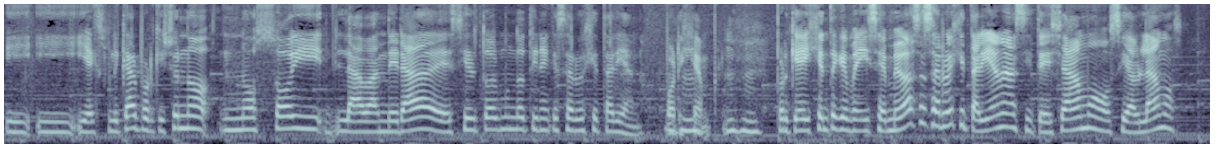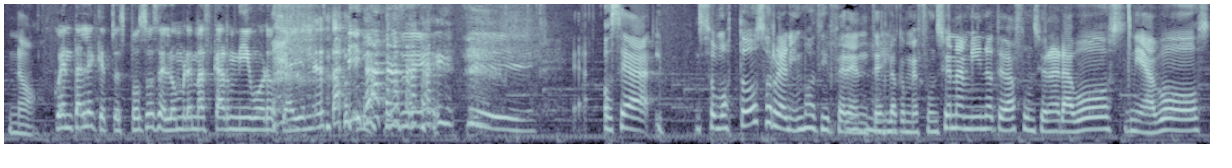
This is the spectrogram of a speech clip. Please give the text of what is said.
y, y- y explicar, porque yo no, no soy la banderada de decir todo el mundo tiene que ser vegetariano, por ejemplo. Porque hay gente que me dice, ¿me vas a ser vegetariana si te llamo o si hablamos? No. Cuéntale que tu esposo es el hombre más carnívoro que hay en esta vida. O sea, somos todos organismos diferentes. Lo que me funciona a mí no te va a funcionar a vos ni a vos.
